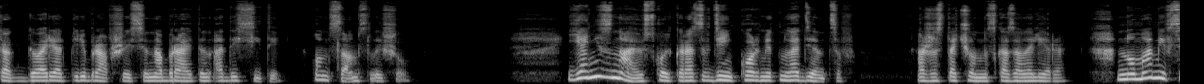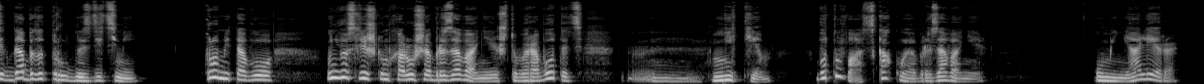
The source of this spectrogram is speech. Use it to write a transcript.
как говорят перебравшиеся на Брайтон одесситы, он сам слышал. «Я не знаю, сколько раз в день кормят младенцев», — ожесточенно сказала Лера, «но маме всегда было трудно с детьми. Кроме того, у нее слишком хорошее образование, чтобы работать никем. Вот у вас какое образование?» «У меня, Лера,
